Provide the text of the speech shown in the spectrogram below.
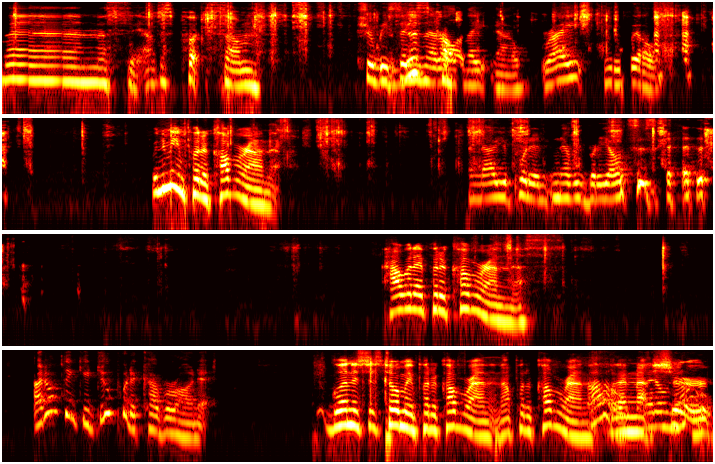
Then let's see. I'll just put some. She'll be singing that all night now, right? You will. What do you mean put a cover on it? And now you put it in everybody else's head. How would I put a cover on this? I don't think you do put a cover on it. Glennis just told me to put a cover on it, and I'll put a cover on it, Oh, but I'm oh, not I don't sure. know.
